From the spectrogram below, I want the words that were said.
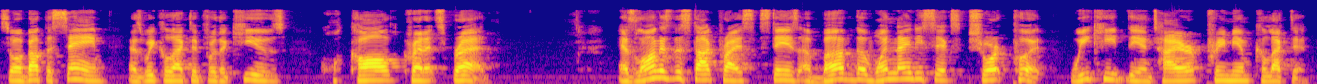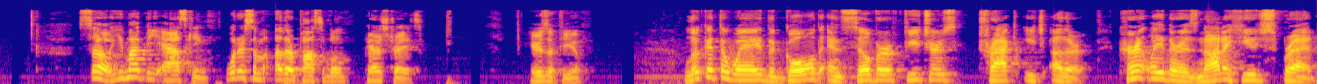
so about the same as we collected for the Q's call credit spread. As long as the stock price stays above the 196 short put, we keep the entire premium collected. So you might be asking, what are some other possible pairs trades? Here's a few. Look at the way the gold and silver futures track each other. Currently, there is not a huge spread.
